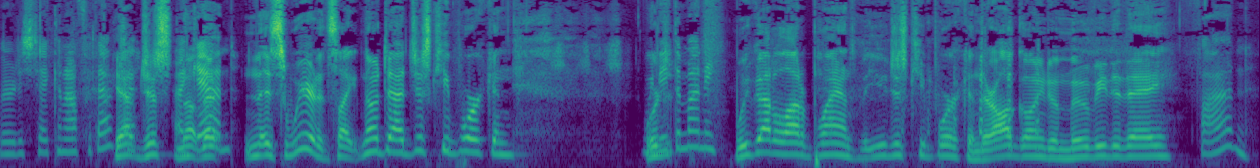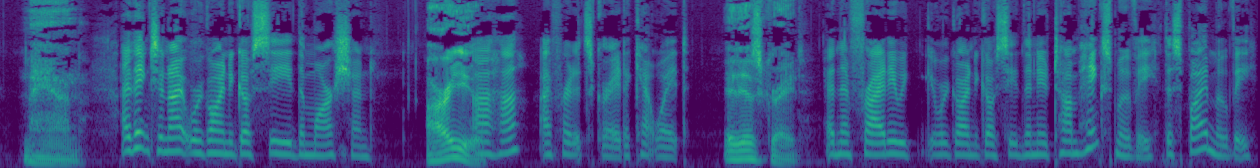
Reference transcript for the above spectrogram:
We are just taking off without Yeah, you. just no, again. that- it's weird. It's like, no, Dad, just keep working. we We're need the money. We've got a lot of plans, but you just keep working. They're all going to a movie today. Fun. Man, I think tonight we're going to go see The Martian. are you? Uh huh. I've heard it's great. I can't wait. It is great. And then Friday we, we're going to go see the new Tom Hanks movie, the spy movie,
